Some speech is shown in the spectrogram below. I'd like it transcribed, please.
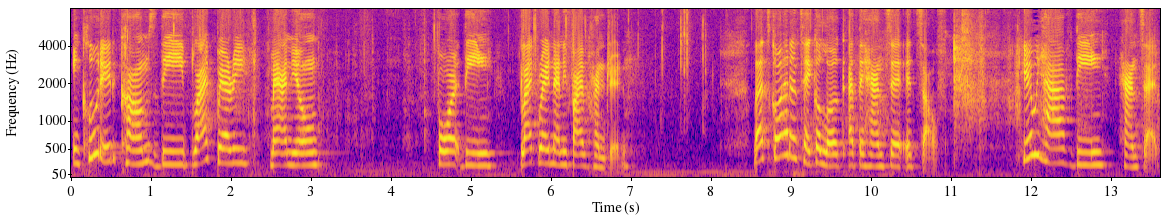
Included comes the BlackBerry manual for the BlackBerry 9500. Let's go ahead and take a look at the handset itself. Here we have the handset.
